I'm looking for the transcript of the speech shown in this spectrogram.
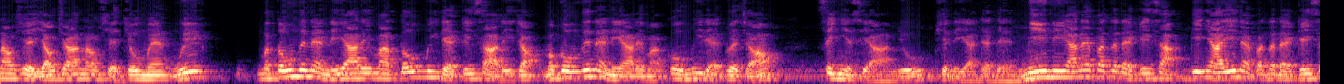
နောက်ဆက်ယောက်ျားနောက်ဆက်ကြုံမဲ့ငွေမသုံးသင့်တဲ့နေရာတွေမှာသုံးမိတဲ့ကိစ္စတွေကြောင့်မကုန်သင့်တဲ့နေရာတွေမှာကုန်မိတဲ့အတွက်ကြောင့်စိတ်ညစ်စရာမျိုးဖြစ်နေရတတ်တယ်။မြေနေရာနဲ့ပတ်သက်တဲ့ကိစ္စပညာရေးနဲ့ပတ်သက်တဲ့ကိစ္စ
